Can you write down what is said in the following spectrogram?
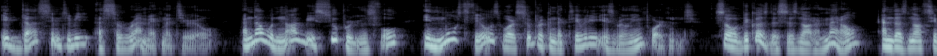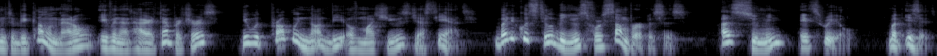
It does seem to be a ceramic material, and that would not be super useful in most fields where superconductivity is really important. So because this is not a metal, and does not seem to become a metal even at higher temperatures, it would probably not be of much use just yet. But it could still be used for some purposes, assuming it's real. But is it?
